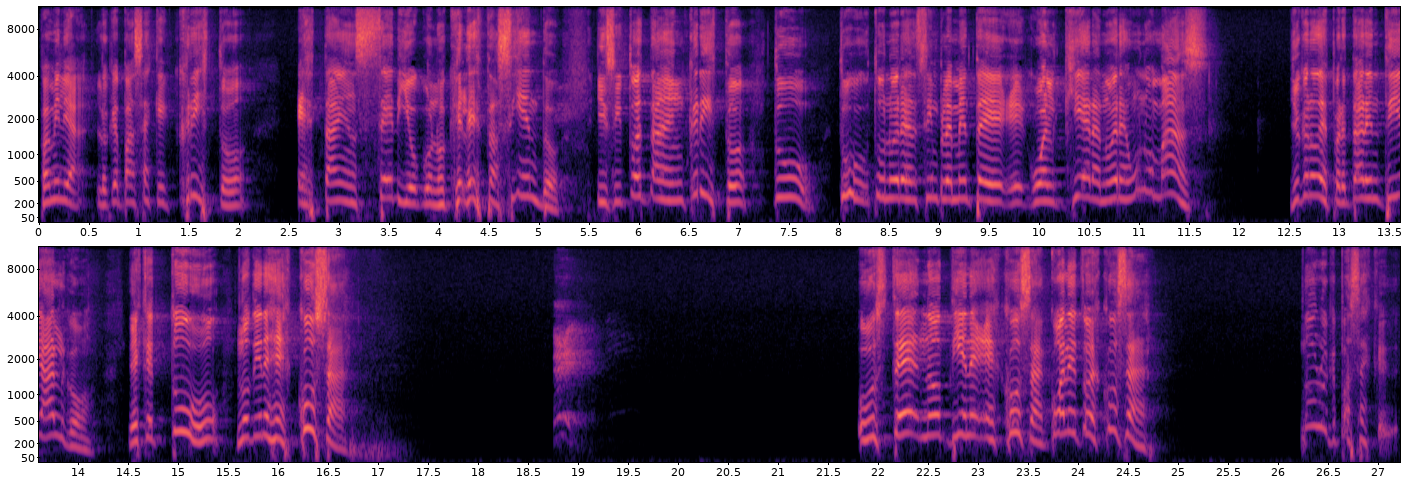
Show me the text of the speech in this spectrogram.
Familia, lo que pasa es que Cristo está en serio con lo que Él está haciendo. Y si tú estás en Cristo, tú, tú, tú no eres simplemente eh, cualquiera, no eres uno más. Yo quiero despertar en ti algo. Es que tú no tienes excusa. Usted no tiene excusa. ¿Cuál es tu excusa? No, lo que pasa es que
